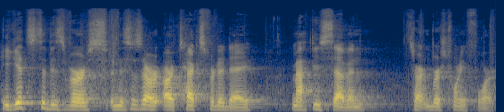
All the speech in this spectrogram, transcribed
he gets to this verse, and this is our, our text for today Matthew 7, starting verse 24. It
